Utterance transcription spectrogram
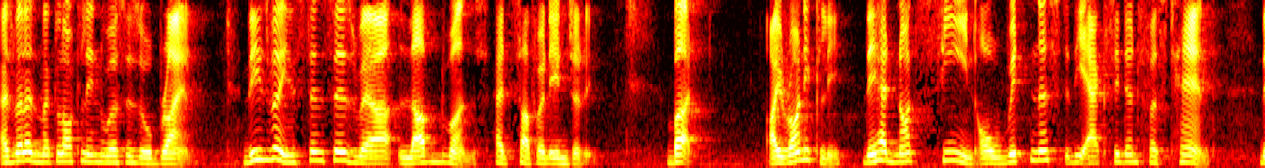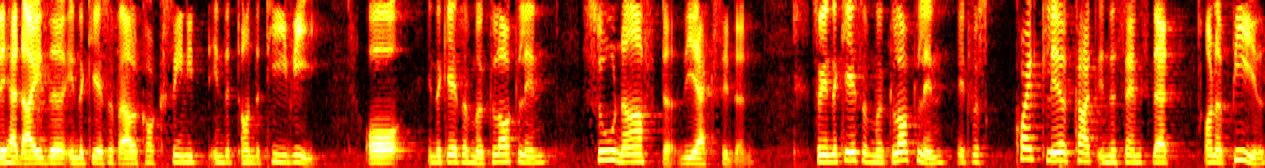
as well as McLoughlin versus O'Brian. These were instances where loved ones had suffered injury. But, ironically, they had not seen or witnessed the accident firsthand. They had either, in the case of Alcock, seen it the, on the TV, or in the case of McLoughlin, soon after the accident. So, in the case of McLoughlin, it was quite clear cut in the sense that on appeal,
